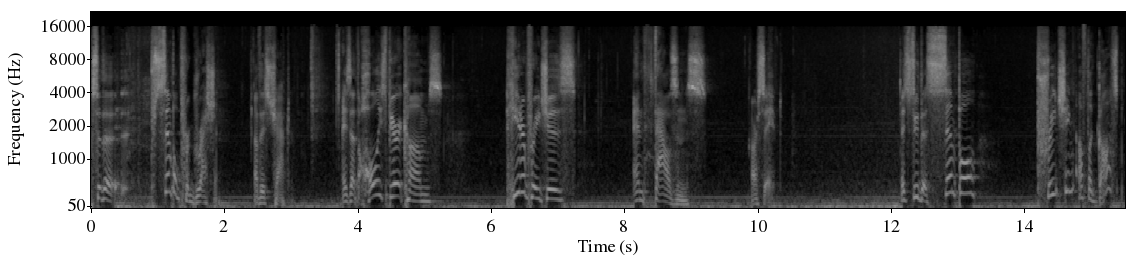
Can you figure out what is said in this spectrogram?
So the simple progression of this chapter is that the Holy Spirit comes, Peter preaches, and thousands are saved. It's through the simple preaching of the gospel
